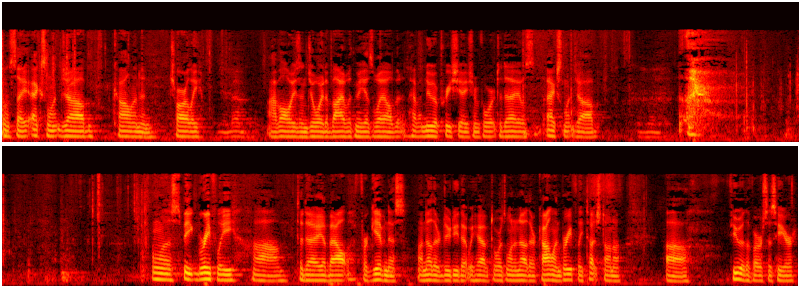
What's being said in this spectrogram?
I want to say excellent job, Colin and Charlie. Amen. I've always enjoyed Abide with Me as well, but have a new appreciation for it today. It was an excellent job. I want to speak briefly um, today about forgiveness, another duty that we have towards one another. Colin briefly touched on a uh, few of the verses here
